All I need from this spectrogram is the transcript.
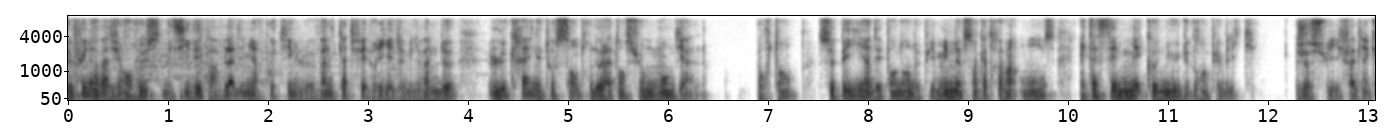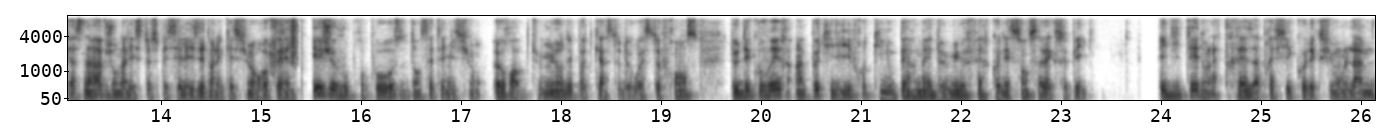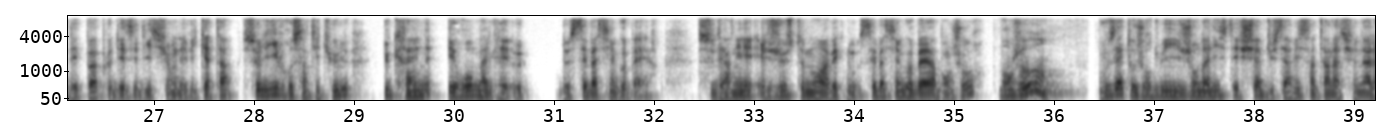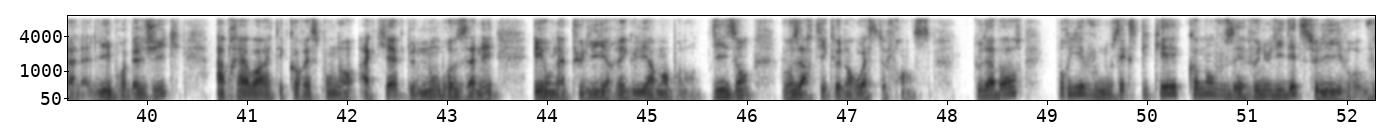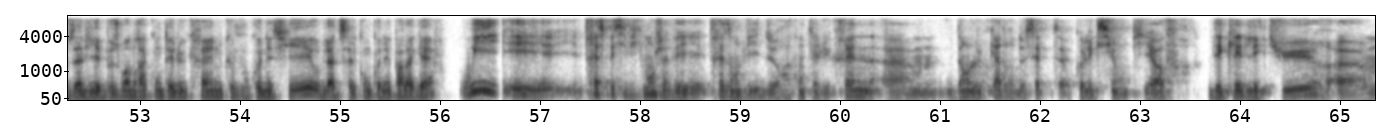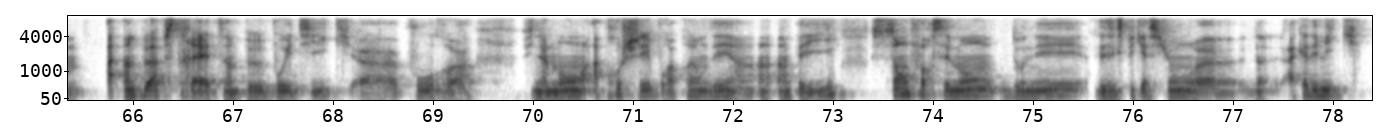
Depuis l'invasion russe décidée par Vladimir Poutine le 24 février 2022, l'Ukraine est au centre de l'attention mondiale. Pourtant, ce pays indépendant depuis 1991 est assez méconnu du grand public. Je suis Fabien Cazenave, journaliste spécialisé dans les questions européennes, et je vous propose, dans cette émission Europe du mur des podcasts de Ouest France, de découvrir un petit livre qui nous permet de mieux faire connaissance avec ce pays. Édité dans la très appréciée collection L'âme des peuples des éditions Nevikata, ce livre s'intitule Ukraine, héros malgré eux, de Sébastien Gobert. Ce dernier est justement avec nous. Sébastien Gobert, bonjour. Bonjour. Vous êtes aujourd'hui journaliste et chef du service international à la Libre Belgique, après avoir été correspondant à Kiev de nombreuses années, et on a pu lire régulièrement pendant dix ans vos articles dans Ouest France. Tout d'abord, pourriez-vous nous expliquer comment vous est venue l'idée de ce livre? Vous aviez besoin de raconter l'Ukraine que vous connaissiez, au-delà de celle qu'on connaît par la guerre? Oui, et très spécifiquement, j'avais très envie de raconter l'Ukraine euh, dans le cadre de cette collection qui offre des clés de lecture. Euh, un peu abstraite, un peu poétique, euh, pour finalement approcher, pour appréhender un, pays sans forcément donner des explications académiques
